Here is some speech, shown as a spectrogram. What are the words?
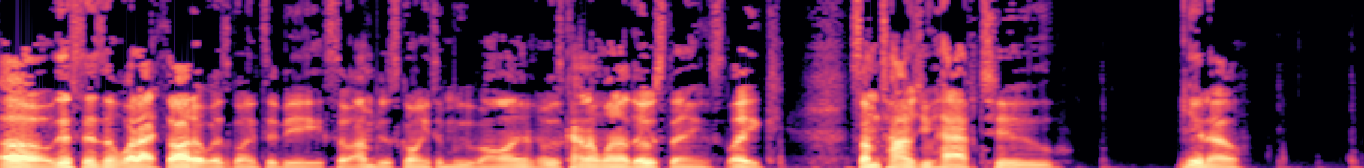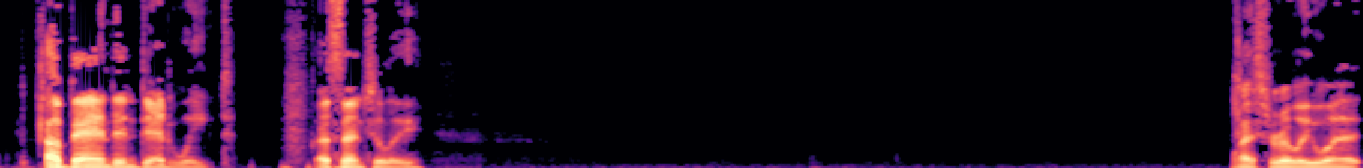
oh this isn't what i thought it was going to be so i'm just going to move on? It was kind of one of those things. Like sometimes you have to you know abandon dead weight essentially That's really what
